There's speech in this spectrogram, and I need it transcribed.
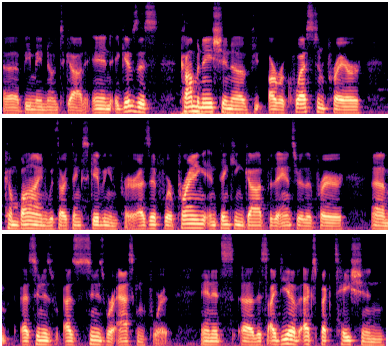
uh, be made known to God." And it gives this combination of our request and prayer combined with our thanksgiving and prayer, as if we're praying and thanking God for the answer of the prayer um, as soon as as soon as we're asking for it. And it's uh, this idea of expectation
